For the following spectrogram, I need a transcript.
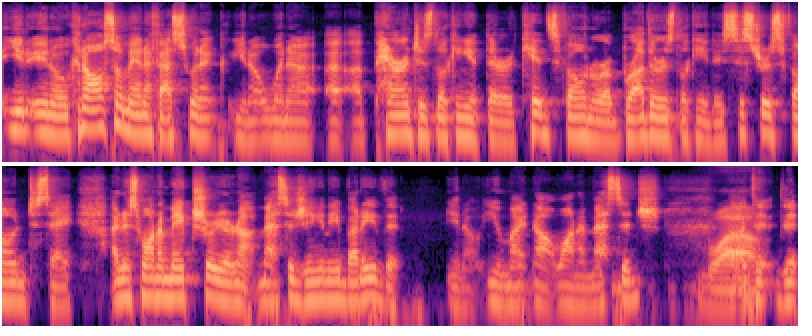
you know it can also manifest when it you know when a, a parent is looking at their kid's phone or a brother is looking at his sister's phone to say i just want to make sure you're not messaging anybody that you know you might not want to message uh, wow. uh, that, that,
